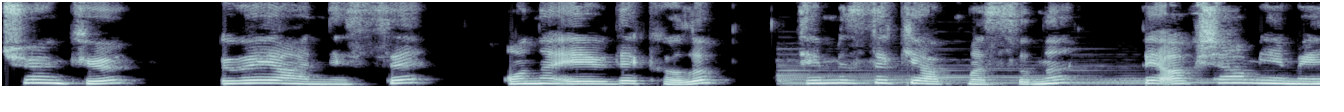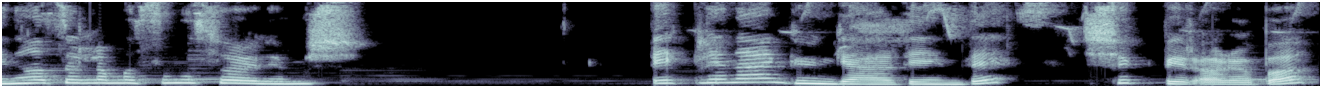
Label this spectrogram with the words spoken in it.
Çünkü üvey annesi ona evde kalıp temizlik yapmasını ve akşam yemeğini hazırlamasını söylemiş. Beklenen gün geldiğinde şık bir araba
